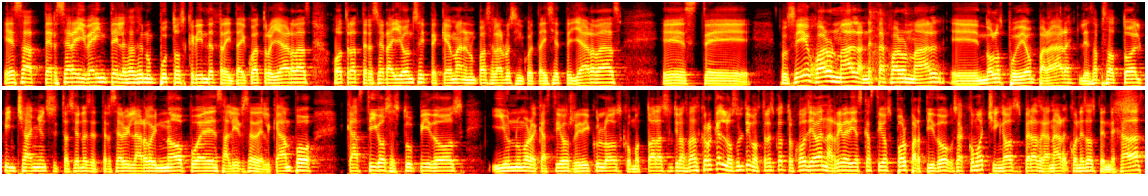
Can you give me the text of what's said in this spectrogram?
esa tercera y 20 les hacen un puto screen de 34 yardas, otra tercera y 11 y te queman en un pase largo de 57 yardas. Este, pues sí, jugaron mal, la neta jugaron mal, eh, no los pudieron parar, les ha pasado todo el pinche año en situaciones de tercero y largo y no pueden salirse del campo, castigos estúpidos y un número de castigos ridículos como todas las últimas más. Creo que los últimos 3, 4 juegos llevan arriba de 10 castigos por partido, o sea, ¿cómo chingados esperas ganar con esas pendejadas?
